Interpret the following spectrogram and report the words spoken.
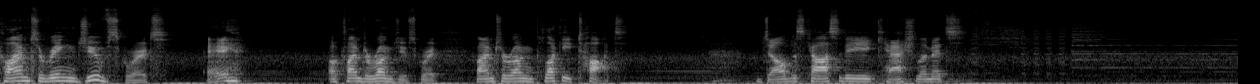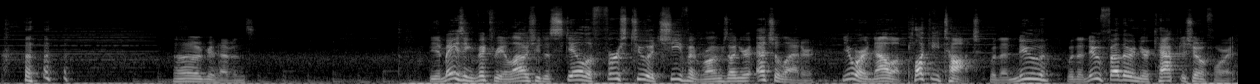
Climb to ring Juve squirt, eh? Oh, climb to rung Juve squirt. Climb to rung plucky tot. Gel viscosity, cache limits. oh, good heavens. The amazing victory allows you to scale the first two achievement rungs on your Echeladder. You are now a plucky tot with a new with a new feather in your cap to show for it.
